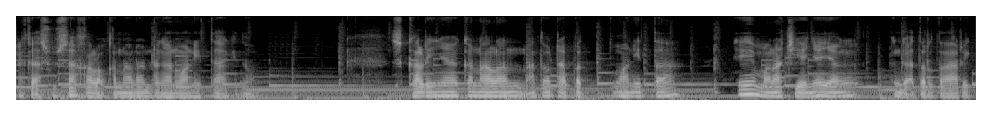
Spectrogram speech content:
agak susah kalau kenalan dengan wanita gitu. Sekalinya kenalan atau dapat wanita eh malah dianya yang enggak tertarik.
